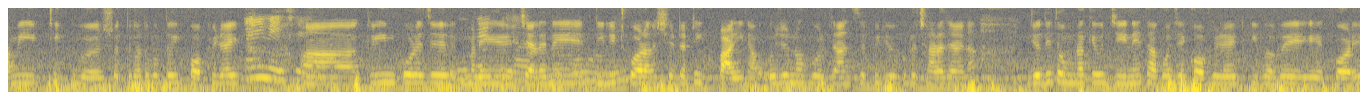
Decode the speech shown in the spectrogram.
আমি ঠিক সত্যি কথা বলতে ওই কপিরাইট। ক্লিন করে যে মানে চ্যানেলে ডিলিট করা সেটা ঠিক পারি না ওই জন্য ডান্সের ভিডিওগুলো ছাড়া যায় না যদি তোমরা কেউ জেনে থাকো যে কপিরাইট কীভাবে এ করে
